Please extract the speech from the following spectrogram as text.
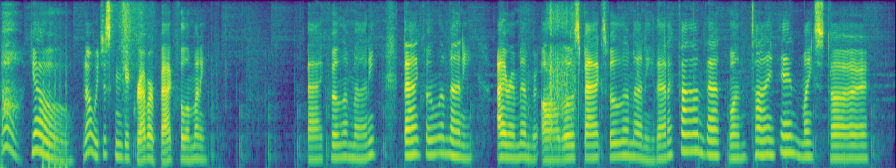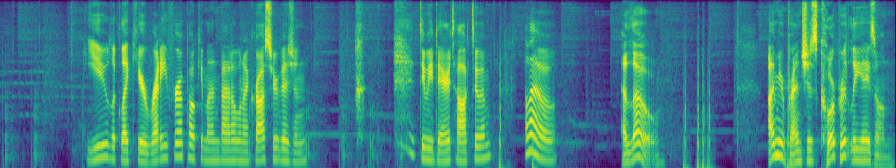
Yo! No, we just can get grab our bag full of money. Bag full of money, bag full of money. I remember all those bags full of money that I found that one time in my store. You look like you're ready for a Pokemon battle when I cross your vision. Do we dare talk to him? Hello. Hello. I'm your branch's corporate liaison.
